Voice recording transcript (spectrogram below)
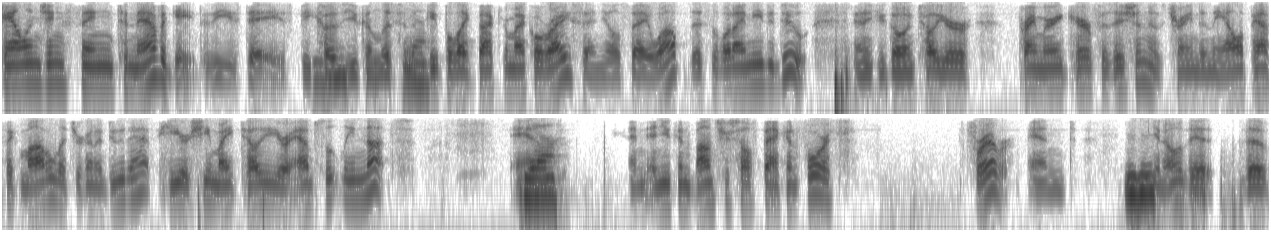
challenging thing to navigate these days because mm-hmm. you can listen yeah. to people like Dr. Michael Ryce and you'll say, "Well, this is what I need to do." And if you go and tell your primary care physician who's trained in the allopathic model that you're going to do that, he or she might tell you you're absolutely nuts. And yeah. and and you can bounce yourself back and forth forever. And mm-hmm. you know, the the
